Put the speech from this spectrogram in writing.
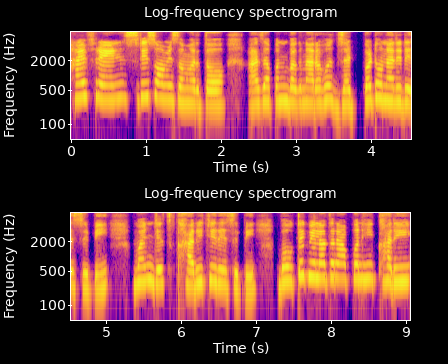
हाय फ्रेंड्स श्री स्वामी समर्थ. आज आपण बघणार आहोत झटपट होणारी रेसिपी म्हणजेच खारीची रेसिपी बहुतेक वेळा तर आपण ही खारी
